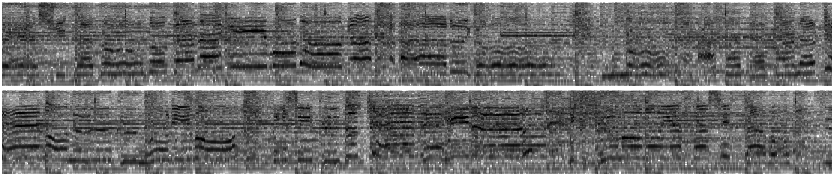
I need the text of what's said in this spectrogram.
でしか届かないものがあるよ今も温かな手のぬくもりを探し続けているいくつもの優しさを繋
